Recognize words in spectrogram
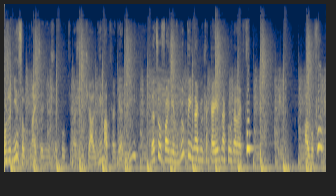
Może nie są to najcenniejsze kulki na świecie, ale nie ma tragedii. Lecą fajnie w grupie i nagle taka jedna kulka tak fup, albo fup.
